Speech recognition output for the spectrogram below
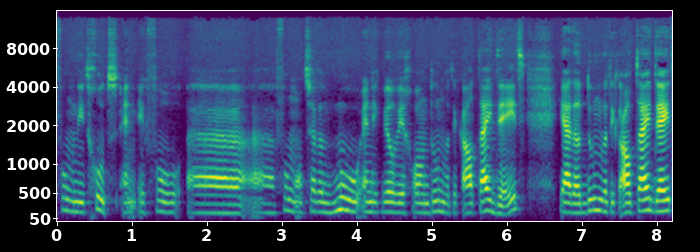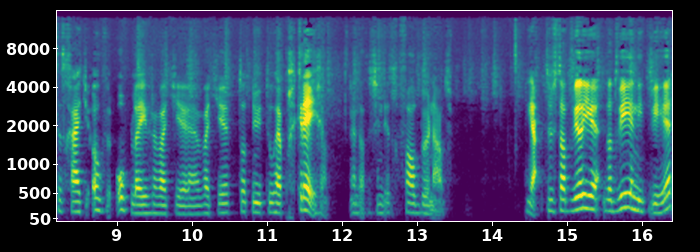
voel me niet goed. En ik voel, uh, voel me ontzettend moe en ik wil weer gewoon doen wat ik altijd deed. Ja, dat doen wat ik altijd deed, dat gaat je ook weer opleveren wat je, wat je tot nu toe hebt gekregen. En dat is in dit geval burn-out. Ja, dus dat wil, je, dat wil je niet weer.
